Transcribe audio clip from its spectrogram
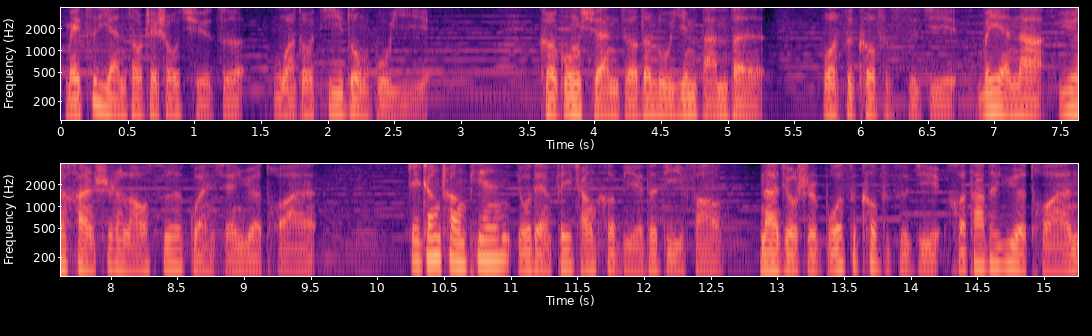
每次演奏这首曲子，我都激动不已。可供选择的录音版本：波斯科夫斯基维也纳约翰施特劳斯管弦乐团。这张唱片有点非常特别的地方。那就是博斯科夫斯基和他的乐团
